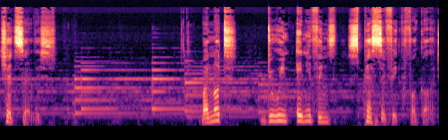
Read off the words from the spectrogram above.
church service, but not doing anything specific for God.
